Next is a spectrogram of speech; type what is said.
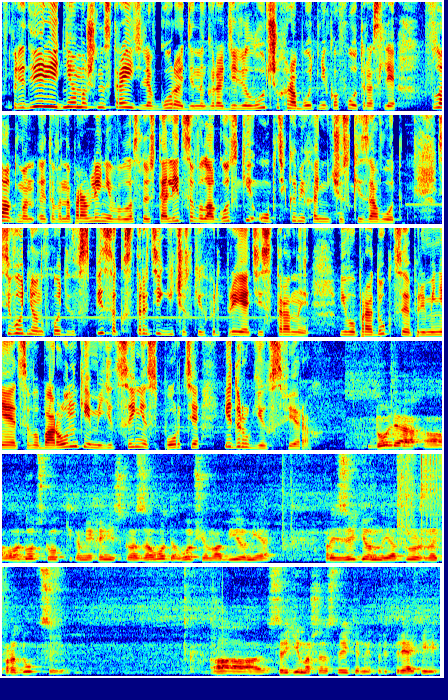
В преддверии Дня машиностроителя в городе наградили лучших работников отрасли. Флагман этого направления в областной столице – Вологодский оптико-механический завод. Сегодня он входит в список стратегических предприятий страны. Его продукция применяется в оборонке, медицине, спорте и других сферах. Доля а, Вологодского оптико-механического завода в общем объеме произведенной отгруженной продукции а, среди машиностроительных предприятий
